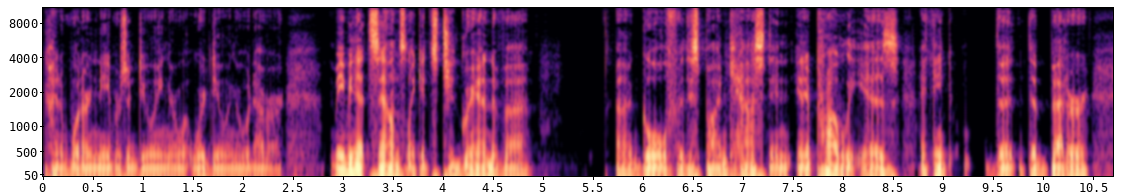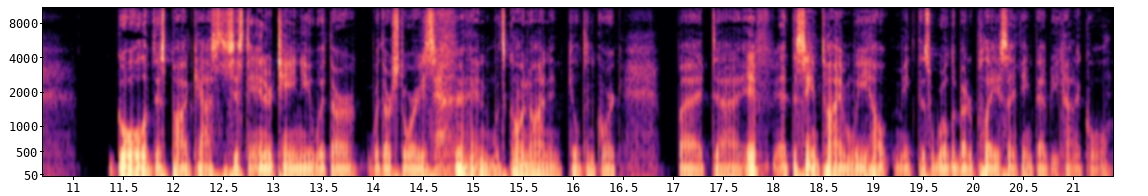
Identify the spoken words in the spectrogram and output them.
kind of what our neighbors are doing or what we're doing or whatever maybe that sounds like it's too grand of a, a goal for this podcast and, and it probably is i think the the better goal of this podcast is just to entertain you with our with our stories and what's going on in Kilt and Cork. But uh, if at the same time we help make this world a better place, I think that'd be kind of cool.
